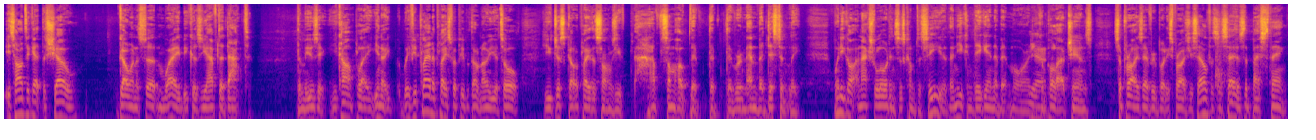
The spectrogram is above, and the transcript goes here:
it's hard to get the show going a certain way because you have to adapt the music. You can't play, you know, if you play in a place where people don't know you at all, you just got to play the songs you have some hope they, they, they remember distantly. When you got an actual audience that's come to see you, then you can dig in a bit more and you can pull out tunes, surprise everybody, surprise yourself. As I say, is the best thing.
